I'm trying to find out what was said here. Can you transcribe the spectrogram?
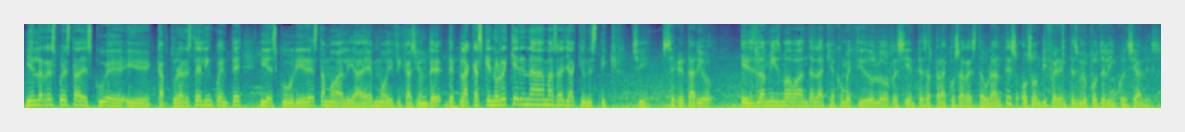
y en la respuesta eh, capturar este delincuente y descubrir esta modalidad de modificación de, de placas que no requiere nada más allá que un sticker. Sí, secretario, ¿es la misma banda la que ha cometido los recientes atracos a restaurantes o son diferentes grupos delincuenciales?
